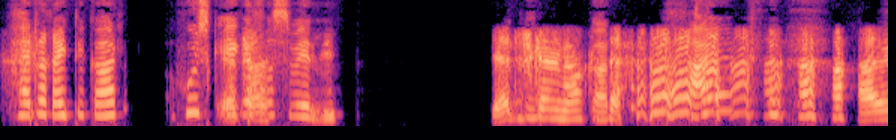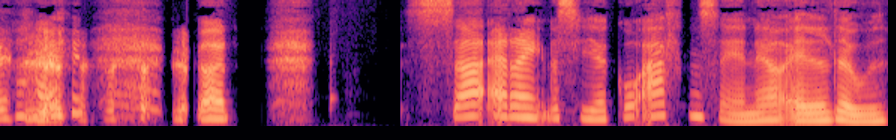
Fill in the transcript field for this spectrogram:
have det rigtig godt. Husk Ja, ikke at tak. forsvinde. ja, det skal jeg nok. Godt. Hej. Hej. Hej. Godt. Så er der en, der siger, God aften, Sanne og alle derude.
